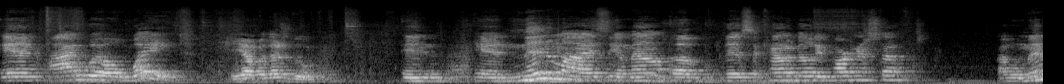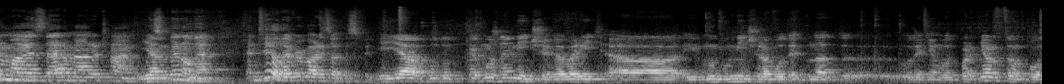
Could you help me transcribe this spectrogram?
And I will wait Я подожду. and, and minimize the amount of this accountability partner stuff. I will minimize that amount of time we Yeah. spend on that until everybody's up to speed. И я буду как можно меньше говорить, а, и мы будем меньше работать над э, вот этим вот партнерством по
